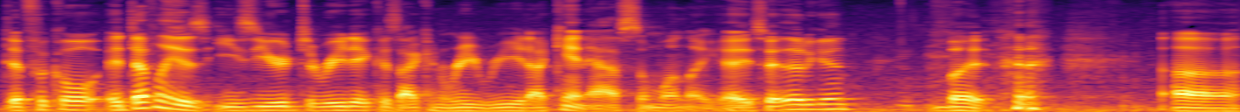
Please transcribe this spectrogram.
difficult. It definitely is easier to read it because I can reread. I can't ask someone like, "Hey, say that again," but uh,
